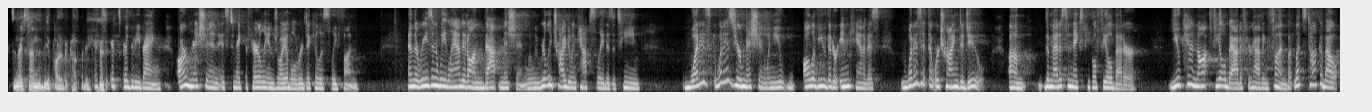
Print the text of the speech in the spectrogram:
it's a nice time to be a part of the company. it's, it's good to be Bhang. Our mission is to make the fairly enjoyable ridiculously fun. And the reason we landed on that mission, when we really tried to encapsulate as a team, what is what is your mission when you all of you that are in cannabis? What is it that we're trying to do? Um, the medicine makes people feel better. You cannot feel bad if you're having fun. But let's talk about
